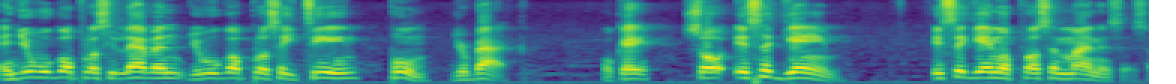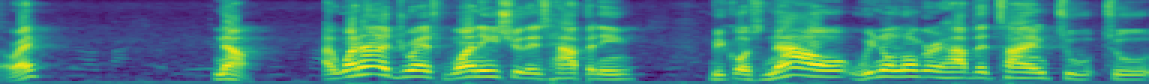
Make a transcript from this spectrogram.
and you will go plus 11, you will go plus 18, boom, you're back. Okay? So it's a game. It's a game of plus and minuses, all right? Now, I want to address one issue that's happening because now we no longer have the time to, to,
